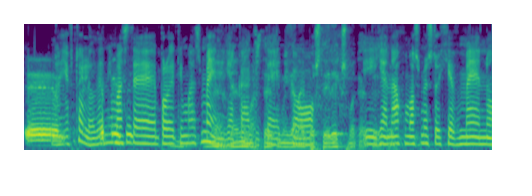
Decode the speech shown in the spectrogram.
Ε, ναι, γι' αυτό λέω, δεν είμαστε προετοιμασμένοι ναι, για κάτι τέτοιο. Για να υποστηρίξουμε κάτι ή για να έχουμε ας πούμε, στοχευμένο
